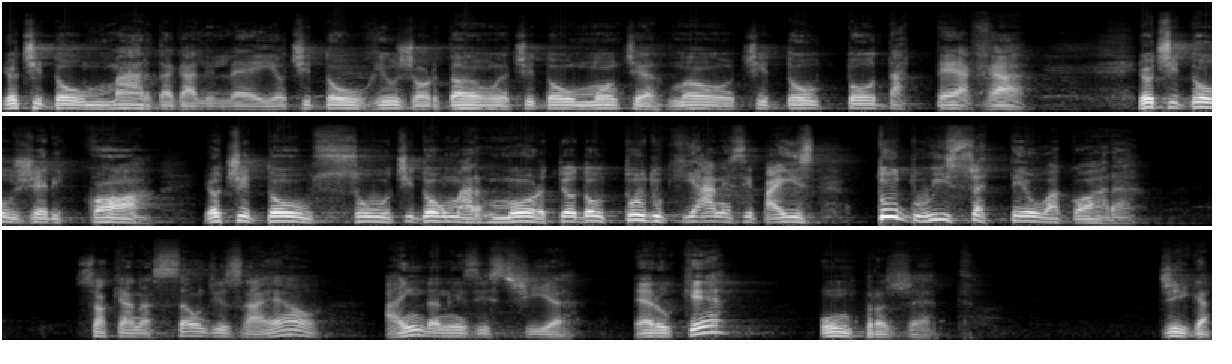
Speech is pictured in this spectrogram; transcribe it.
eu te dou o mar da Galileia, eu te dou o rio Jordão, eu te dou o Monte Hermão, eu te dou toda a terra eu te dou Jericó, eu te dou o sul, te dou o Mar Morto, eu dou tudo que há nesse país. Tudo isso é teu agora. Só que a nação de Israel ainda não existia. Era o quê? Um projeto. Diga,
